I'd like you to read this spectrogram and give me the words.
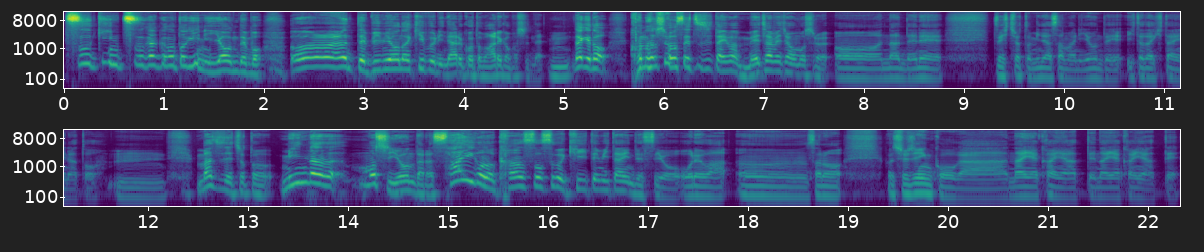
通勤通学の時に読んでも、うーんって微妙な気分になることもあるかもしれない。うん。だけど、この小説自体はめちゃめちゃ面白い。うん。なんでね、ぜひちょっと皆様に読んでいただきたいなと。うん。マジでちょっと、みんな、もし読んだら最後の感想すごい聞いてみたいんですよ、俺は。うん。その、主人公がなんやかんやあって、なんやかんやあって、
